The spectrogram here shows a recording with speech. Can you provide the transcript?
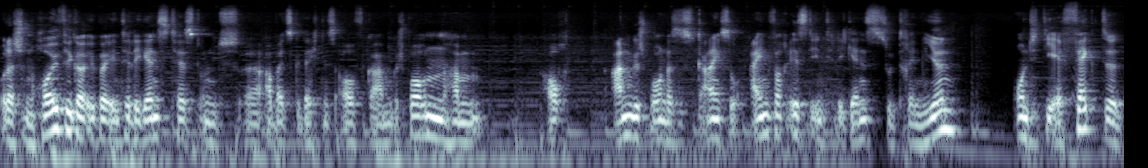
oder schon häufiger über Intelligenztest und äh, Arbeitsgedächtnisaufgaben gesprochen, haben auch angesprochen, dass es gar nicht so einfach ist, die Intelligenz zu trainieren. Und die Effekte,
